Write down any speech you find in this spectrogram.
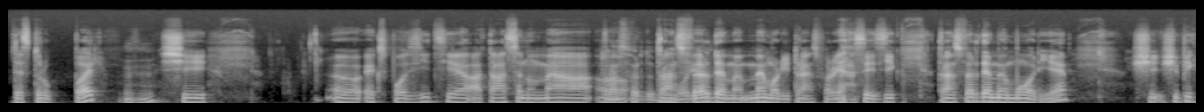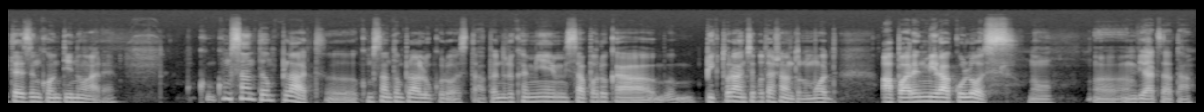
Destrupări Uh-huh. și uh, expoziție a ta se numea uh, Transfer de transfer memorie. de me- memory transfer, era să zic, transfer de memorie și, și pictezi în continuare. Cum, cum s-a întâmplat? uh, Cum s-a întâmplat lucrul ăsta? Pentru că mie mi s-a părut că uh, pictura a început așa, într-un mod aparent miraculos, nu? Uh, În viața ta.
